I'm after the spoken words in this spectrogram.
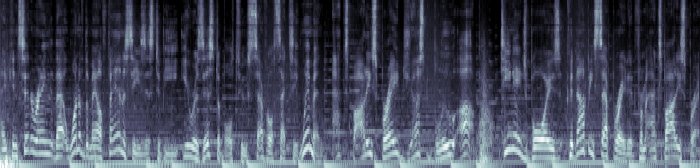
And considering that one of the male fantasies is to be irresistible to several sexy women, Axe body spray just blew up. Teenage boys could not be separated from Axe body spray.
